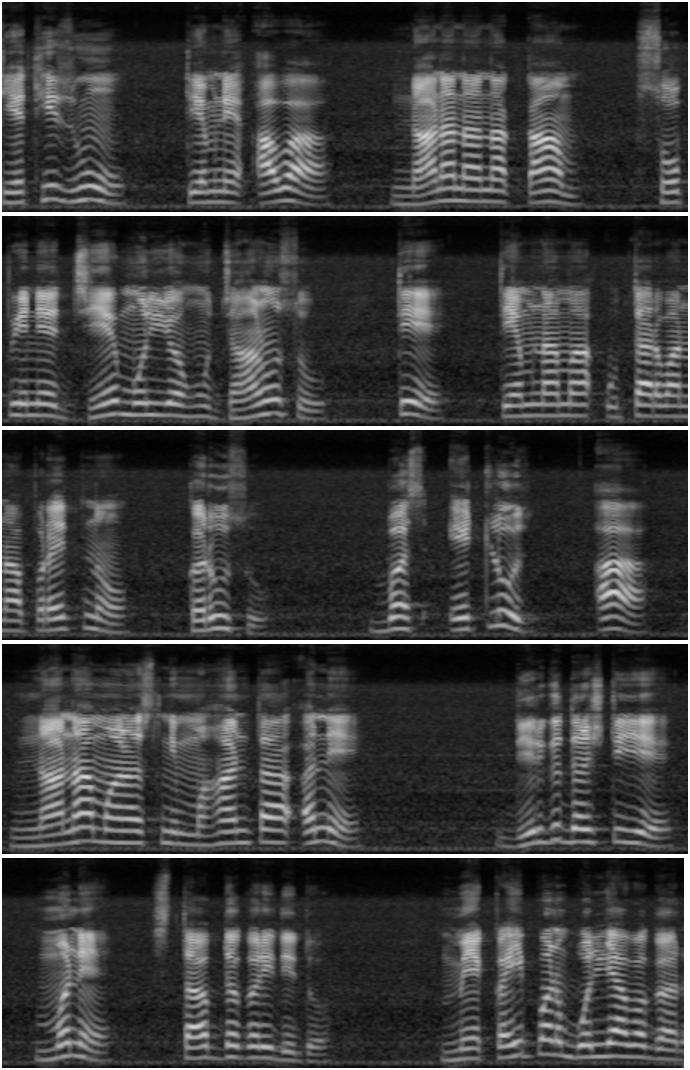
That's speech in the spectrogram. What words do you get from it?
તેથી જ હું તેમને આવા નાના નાના કામ સોંપીને જે મૂલ્યો હું જાણું છું, તે તેમનામાં ઉતારવાના પ્રયત્નો કરું છું. બસ એટલું જ આ નાના માણસની મહાનતા અને દીર્ઘદૃષ્ટિએ મને સ્તબ્ધ કરી દીધો. મેં કંઈ પણ બોલ્યા વગર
